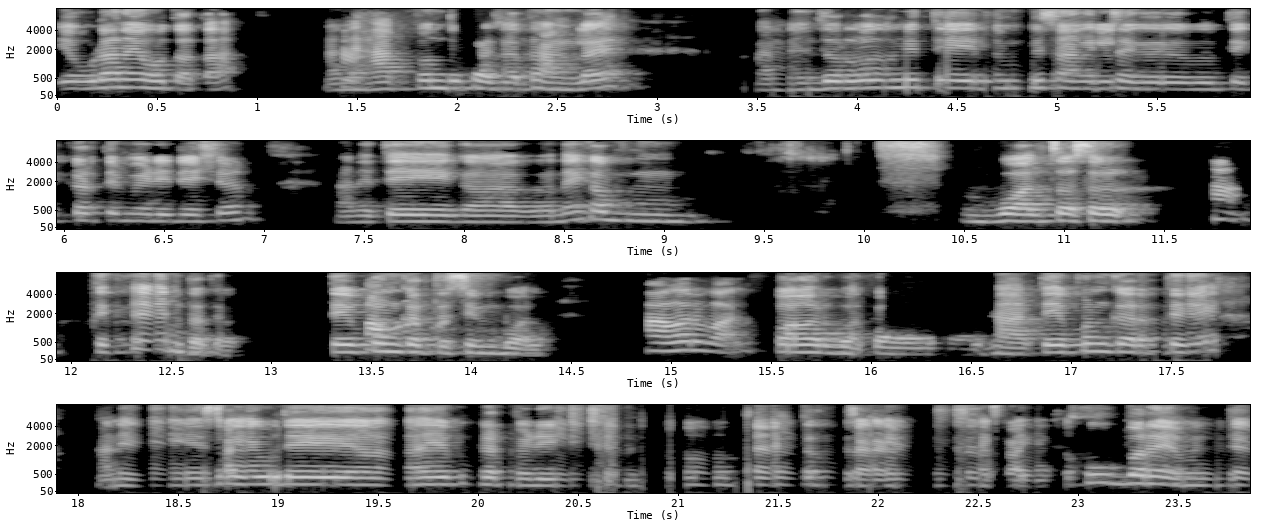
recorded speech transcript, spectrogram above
एवढा नाही होत आता. आणि हात पण दुखायचा थांबलाय. आणि दररोज मी ते तुम्ही सांगितलं सगळं ते करते मेडिटेशन आणि ते नाही का बॉलचं असं हा. ते काय म्हणतात? ते पण करते symbol power ball power ball हा ते पण करते. आणि मेडिटेशन खूप बरं आहे म्हणजे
